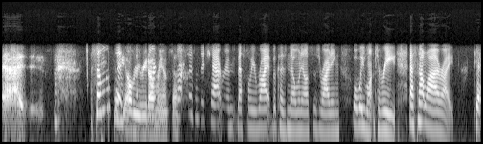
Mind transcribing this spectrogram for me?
Uh, Someone said maybe I'll reread all my own stuff. Mark says in the chat room that's why we write because no one else is writing what we want to read. That's not why I write. Yes,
